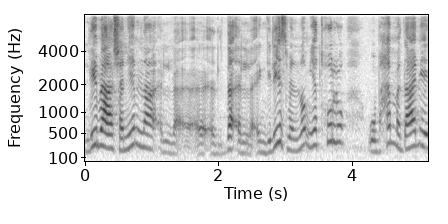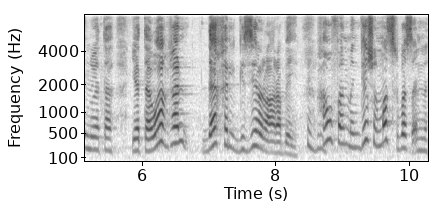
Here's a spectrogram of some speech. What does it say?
ليه بقى؟ عشان يمنع ال ال الإنجليز من إنهم يدخلوا ومحمد علي إنه يت- يتوغل داخل الجزيرة العربية. خوفا من جيش المصري بس إن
